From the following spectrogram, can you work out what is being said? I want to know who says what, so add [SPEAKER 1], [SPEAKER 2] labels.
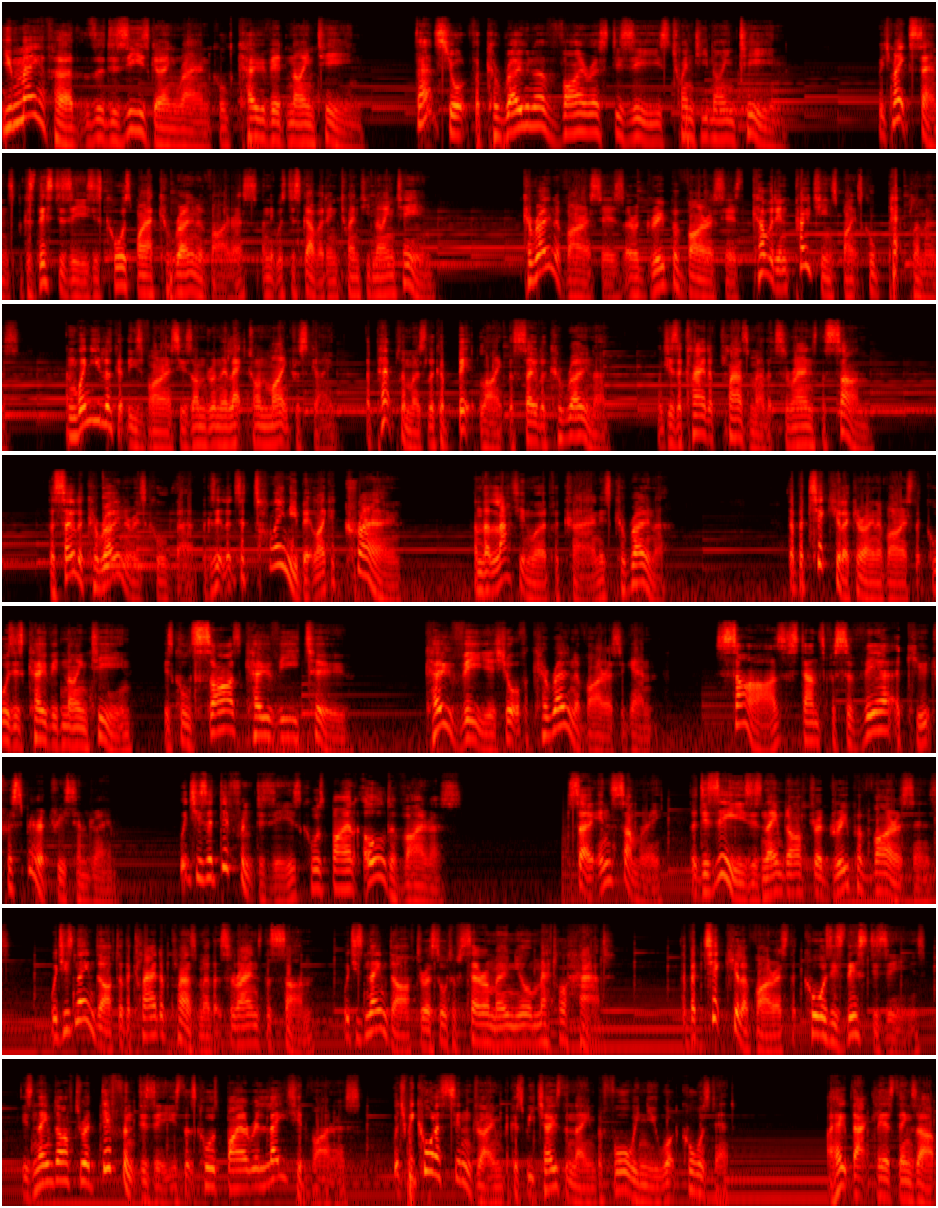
[SPEAKER 1] You may have heard that there's a disease going around called COVID 19. That's short for Coronavirus Disease 2019, which makes sense because this disease is caused by a coronavirus and it was discovered in 2019. Coronaviruses are a group of viruses covered in protein spikes called peplomers. And when you look at these viruses under an electron microscope, the peplomers look a bit like the solar corona, which is a cloud of plasma that surrounds the sun. The solar corona is called that because it looks a tiny bit like a crown, and the Latin word for crown is corona. The particular coronavirus that causes COVID 19 is called SARS CoV 2. CoV is short for coronavirus again. SARS stands for Severe Acute Respiratory Syndrome, which is a different disease caused by an older virus. So, in summary, the disease is named after a group of viruses which is named after the cloud of plasma that surrounds the Sun, which is named after a sort of ceremonial metal hat. The particular virus that causes this disease is named after a different disease that's caused by a related virus, which we call a syndrome because we chose the name before we knew what caused it. I hope that clears things up.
